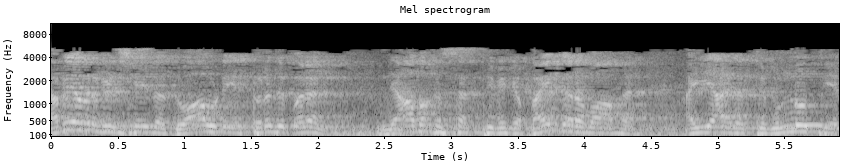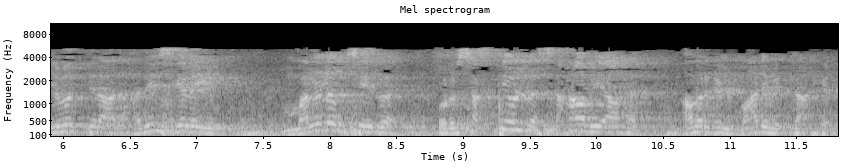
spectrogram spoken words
நபி அவர்கள் செய்த துவாவுடைய பிரதிபலன் ஞாபக சக்தி மிக பயங்கரமாக ஐயாயிரத்தி முன்னூத்தி எழுபத்தி நாலு ஹதீஸ்களையும் மரணம் செய்த ஒரு சக்தியுள்ள சகாவியாக அவர்கள் மாறிவிட்டார்கள்.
